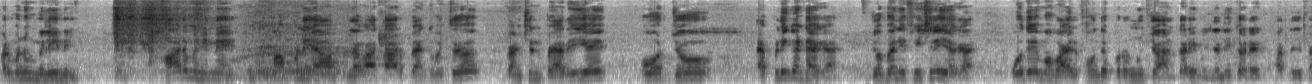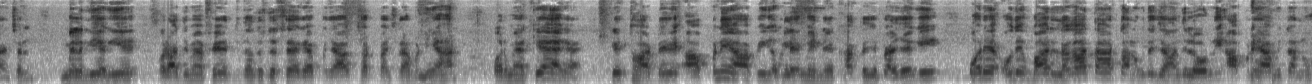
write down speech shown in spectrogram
ਪਰ ਮੈਨੂੰ ਮਿਲੀ ਨਹੀਂ। ਹਰ ਮਹੀਨੇ ਆਪਣੇ ਆਪ ਲਗਾਤਾਰ ਬੈਂਕ ਵਿੱਚ ਪੈਨਸ਼ਨ ਪੈ ਰਹੀ ਹੈ ਔਰ ਜੋ ਐਪਲੀਕੈਂਟ ਹੈਗਾ, ਜੋ ਬੈਨੀਫੀਸ਼ੀਅਰੀ ਹੈਗਾ, ਉਹਦੇ ਮੋਬਾਈਲ ਫੋਨ ਦੇ ਉੱਪਰ ਉਹਨੂੰ ਜਾਣਕਾਰੀ ਮਿਲ ਜਾਂਦੀ, ਤੁਹਾਡੇ ਖਾਤੇ ਦੀ ਪੈਨਸ਼ਨ ਮਿਲ ਗਈ ਹੈਗੀ ਹੈ। ਔਰ ਅੱਜ ਮੈਂ ਫਿਰ ਜਿੱਦਾਂ ਤੁਸੀਂ ਦੱਸਿਆ ਗਿਆ 50 60 ਪੈਨਸ਼ਨਾਂ ਵੰਡੀਆਂ ਹਨ। ਔਰ ਮੈਂ ਕਿਹਾ ਹੈਗਾ ਕਿ ਤੁਹਾਡੇ ਆਪਣੇ ਆਪ ਹੀ ਅਗਲੇ ਮਹੀਨੇ ਖਾਤੇ 'ਚ ਪੈ ਜਾਏਗੀ ਔਰ ਉਹਦੇ ਬਾਅਦ ਲਗਾਤਾਰ ਤੁਹਾਨੂੰ ਕਿਤੇ ਜਾਣ ਦੀ ਲੋੜ ਨਹੀਂ ਆਪਣੇ ਆਪ ਹੀ ਤੁਹਾਨੂੰ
